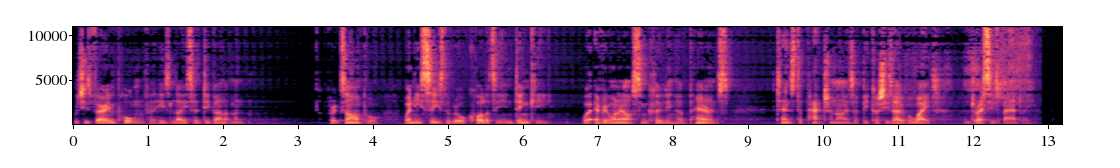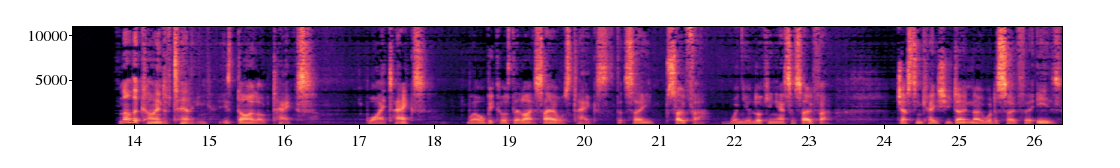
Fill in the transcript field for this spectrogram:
which is very important for his later development. For example, when he sees the real quality in Dinky, where everyone else, including her parents, tends to patronize her because she's overweight and dresses badly. Another kind of telling is dialogue tags. Why tags? Well, because they're like sales tags that say sofa when you're looking at a sofa just in case you don't know what a sofa is.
